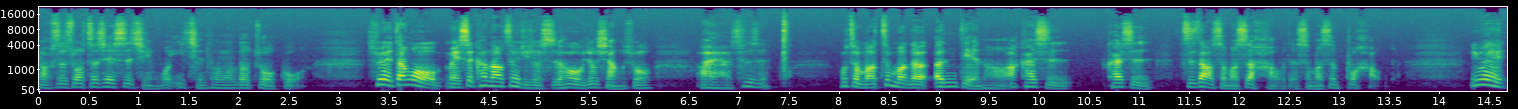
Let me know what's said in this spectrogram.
老实说，这些事情我以前通通都做过。所以当我每次看到这里的时候，我就想说，哎呀，就是我怎么这么的恩典哦啊，开始开始知道什么是好的，什么是不好的。因为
